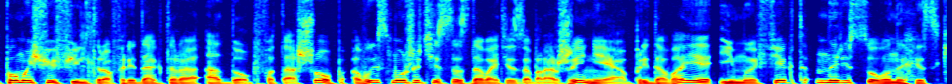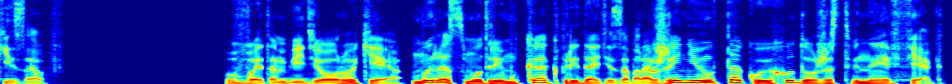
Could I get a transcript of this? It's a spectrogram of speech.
помощью фильтров редактора Adobe Photoshop вы сможете создавать изображения, придавая им эффект нарисованных эскизов. В этом видеоуроке мы рассмотрим, как придать изображению такой художественный эффект.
